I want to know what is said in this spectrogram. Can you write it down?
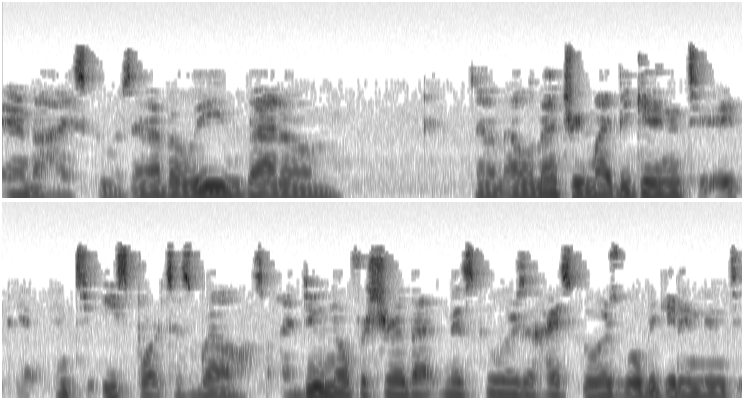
and the high schoolers, and I believe that um, um, elementary might be getting into into esports as well. So I do know for sure that mid schoolers and high schoolers will be getting into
